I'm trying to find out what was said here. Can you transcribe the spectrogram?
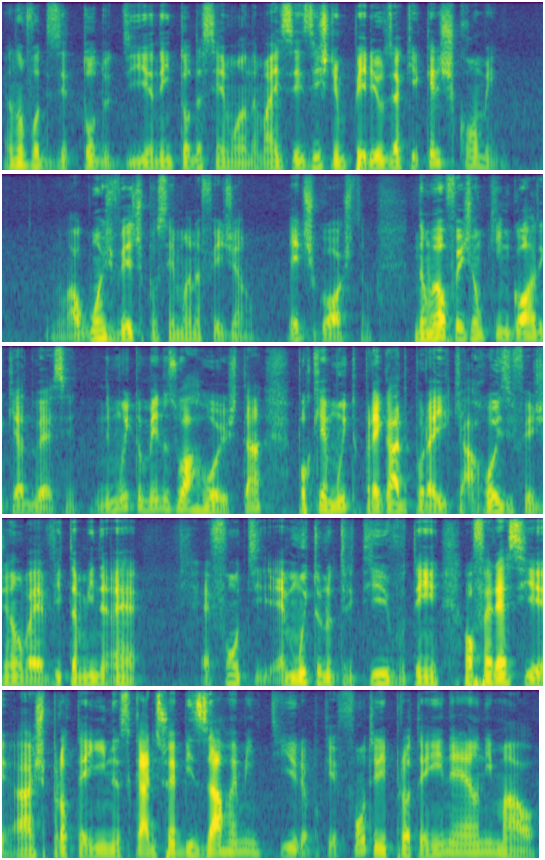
Eu não vou dizer todo dia, nem toda semana, mas existem períodos aqui que eles comem algumas vezes por semana feijão. Eles gostam. Não é o feijão que engorda e que adoece, muito menos o arroz, tá? Porque é muito pregado por aí que arroz e feijão é vitamina, é é fonte, é muito nutritivo, tem oferece as proteínas. Cara, isso é bizarro, é mentira, porque fonte de proteína é animal.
